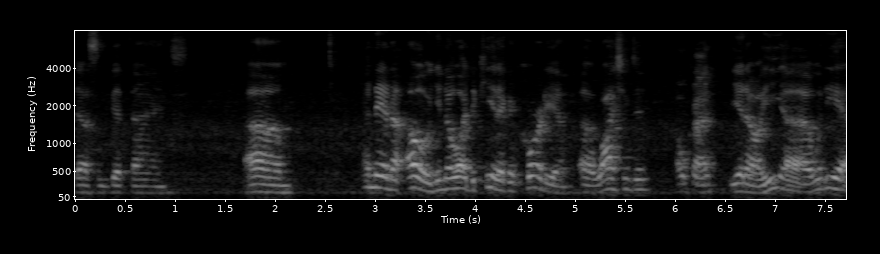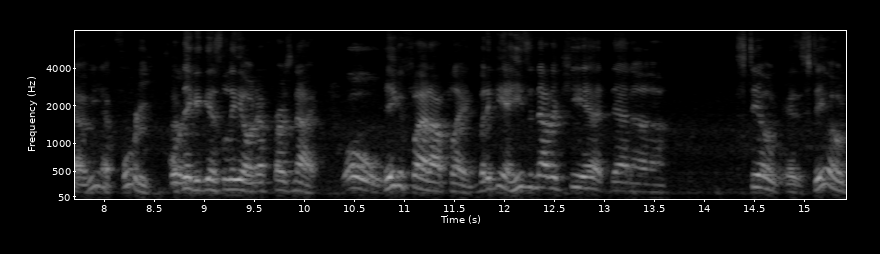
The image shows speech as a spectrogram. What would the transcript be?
does some good things. Um, and then, uh, oh, you know what? The kid at Concordia, uh, Washington. Okay. You know, he uh, what do he have? He had forty, I think, against Leo that first night. Whoa. He can flat out play. But again, he's another kid that uh still still,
